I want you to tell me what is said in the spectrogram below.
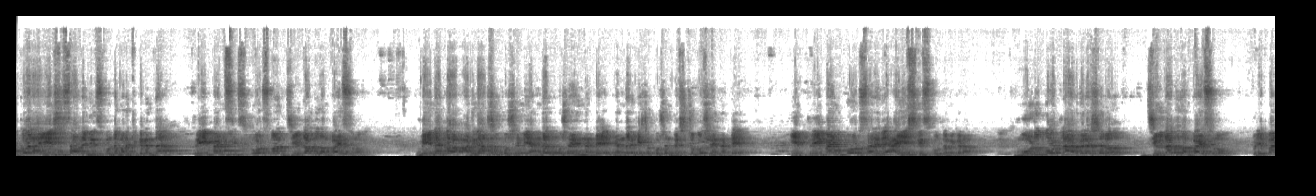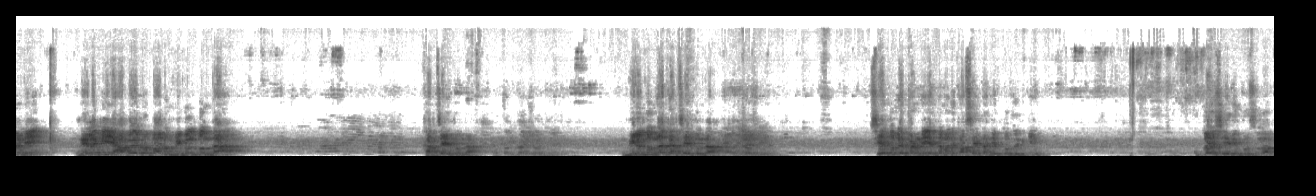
ఒకవేళ ఐఏఎస్ శాలరీ తీసుకుంటే మనకి ఇక్కడ ఎంత? త్రీ పాయింట్ సిక్స్ క్రోర్స్ మనం జీవితాంతం సంపాదిస్తున్నాం. మీ నాకు అడగాల్సిన క్వశ్చన్ మీ అందరి క్వశ్చన్ ఏంటంటే మీ అందరికి ఇచ్చే క్వశ్చన్ బెస్ట్ క్వశ్చన్ ఏంటంటే ఈ త్రీ పాయింట్ క్రోర్స్ అనేది ఐఎస్ తీసుకుంటాం ఇక్కడ. మూడు కోట్ల అరవై లక్షలు జీవితాంతం సంపాదిస్తున్నావు ఇప్పుడు చెప్పండి నెలకి యాభై రూపాయలు మిగులుతుందా? ఖర్చు అవుతుందా. మిగులుతుందా ఖర్చు అవుతుందా ఖర్చు అవుతుంది. చేతులు చెప్పండి ఎంతమంది ఖర్చు అవుతుందని చెప్తుంది దీనికి? చేతి ఇప్పుడు సుధా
